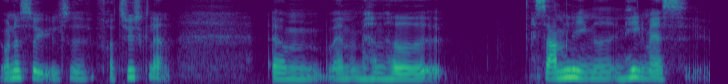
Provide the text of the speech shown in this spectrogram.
undersøgelse fra Tyskland. Øhm, man, han havde sammenlignet en hel masse øh,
